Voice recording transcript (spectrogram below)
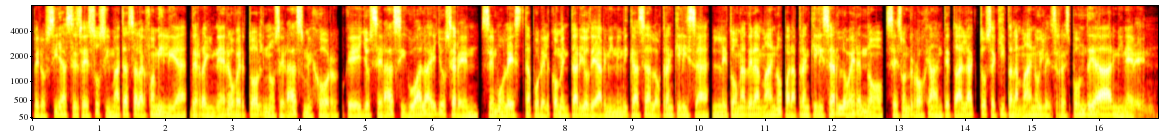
pero si haces eso si matas a la familia de Reiner o Bertolt no serás mejor que ellos serás igual a ellos Eren se molesta por el comentario de Armin y Mikasa lo tranquiliza, le toma de la mano para tranquilizarlo Eren no, se sonroja ante tal acto se quita la mano y les responde a Armin Eren.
